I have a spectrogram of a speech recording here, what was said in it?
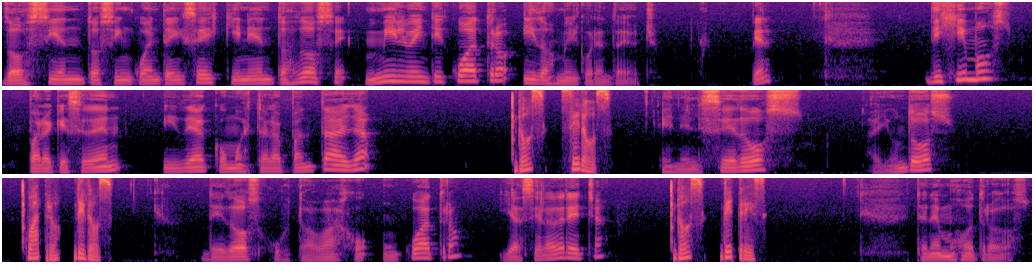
256, 512, 1024 y 2048. Bien. Dijimos, para que se den idea cómo está la pantalla. 2, C2. En el C2 hay un 2. 4, D2. D2 justo abajo un 4 y hacia la derecha 2, D3. tenemos otro 2.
